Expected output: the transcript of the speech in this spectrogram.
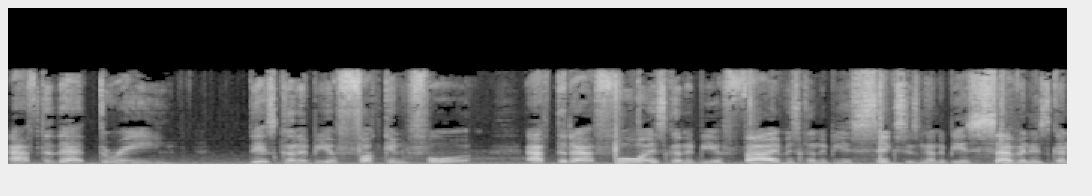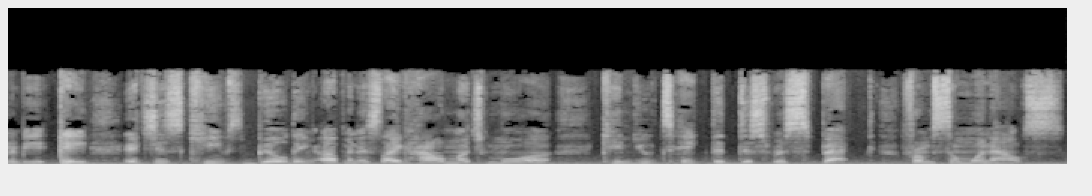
after that three, there's gonna be a fucking four. After that four, it's gonna be a five, it's gonna be a six, it's gonna be a seven, it's gonna be an eight. It just keeps building up, and it's like, how much more can you take the disrespect from someone else?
